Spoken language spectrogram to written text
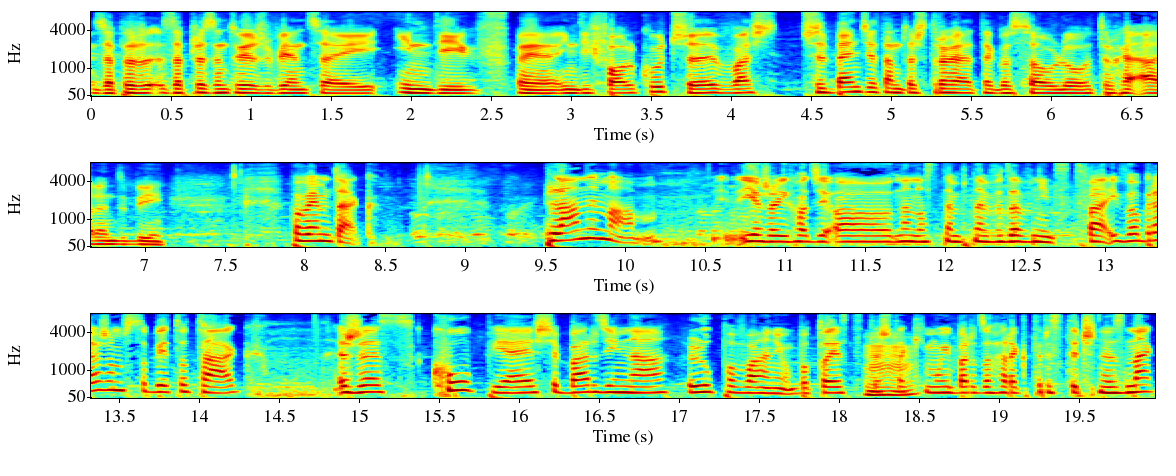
zapre- zaprezentujesz więcej indie, e, indie folku, czy, właśnie, czy będzie tam też trochę tego soulu, trochę R&B? Powiem tak. Plany mam, jeżeli chodzi o na następne wydawnictwa i wyobrażam sobie to tak, że skupię się bardziej na lupowaniu, bo to jest też Mhm. taki mój bardzo charakterystyczny znak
